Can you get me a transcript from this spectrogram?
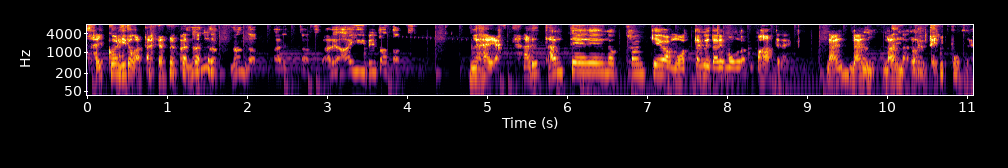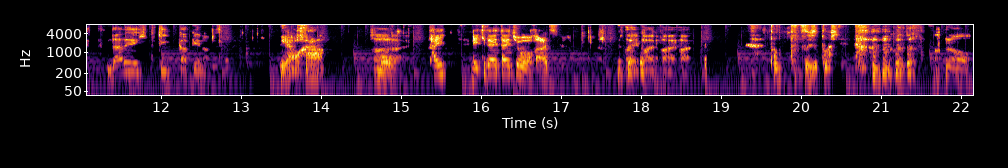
最高にひどかったねあれ、なんだ、なんだ、あれだったんですか？あれ、ああいうイベントあったんですか？ないやあれ探偵の関係は全く誰も分かってないな何何なのって 誰きっかけなんですかね？いや分からんもうは隊歴代隊長も分からずい。はいはいはいはい。と突如としてあの、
